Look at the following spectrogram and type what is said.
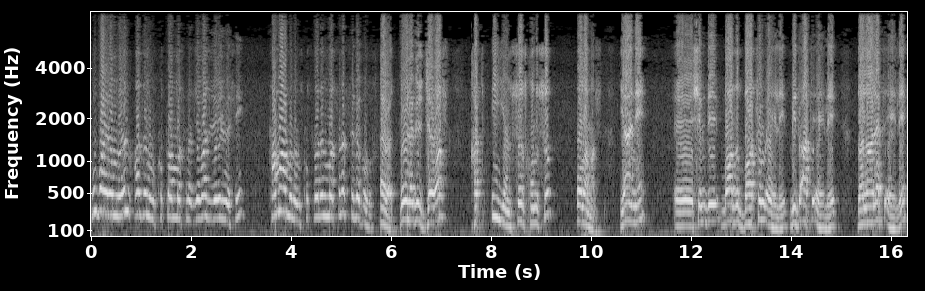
Bu bayramların azının kutlanmasına cevaz verilmesi tamamının kutlanılmasına sebep olur. Evet. Böyle bir cevaz katiyen söz konusu olamaz. Yani e, şimdi bazı batıl ehli, bid'at ehli, dalalet ehli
